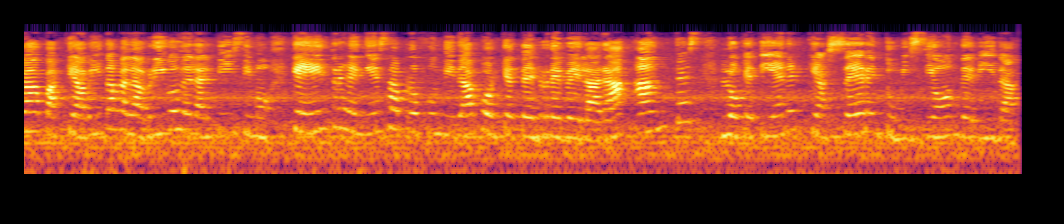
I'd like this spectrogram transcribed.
capas, que habitas al abrigo del Altísimo, que entres en esa profundidad porque te revelará antes lo que tienes que hacer en tu misión de vida.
